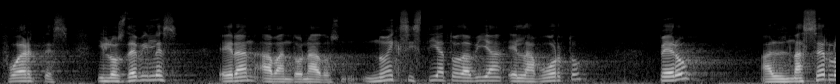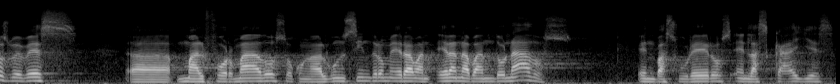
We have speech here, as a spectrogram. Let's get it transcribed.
fuertes, y los débiles eran abandonados. No existía todavía el aborto, pero al nacer los bebés uh, malformados o con algún síndrome eran, eran abandonados en basureros, en las calles.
